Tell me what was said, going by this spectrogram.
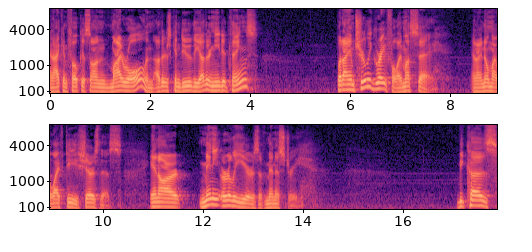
And I can focus on my role and others can do the other needed things. But I am truly grateful, I must say, and I know my wife Dee shares this, in our many early years of ministry. Because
